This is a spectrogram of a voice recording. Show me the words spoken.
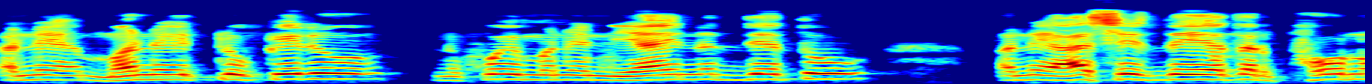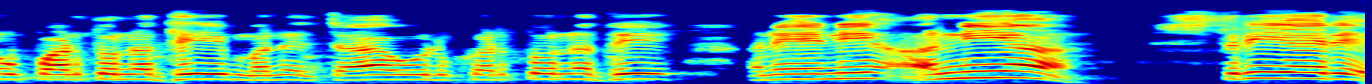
અને મને એટલું કર્યું કોઈ મને ન્યાય નથી દેતું. અને આશીષ દયાતર ફોન ઉપાડતો નથી, મને ચા ઓલું કરતો નથી. અને એની અન્ય સ્ત્રી અરે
